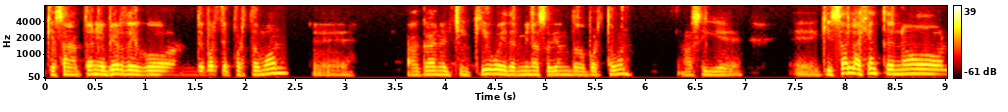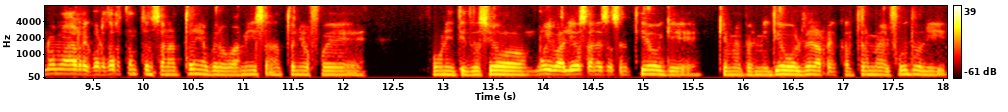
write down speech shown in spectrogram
que, San Antonio pierde con Deportes Puerto Montt. Eh, acá en el Chinquihua y termina subiendo a Puerto Montt. Así que eh, quizás la gente no, no, me va a recordar tanto en San Antonio, pero para mí San Antonio fue, una institución muy valiosa en ese sentido que, que me permitió volver a reencantarme del fútbol y,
